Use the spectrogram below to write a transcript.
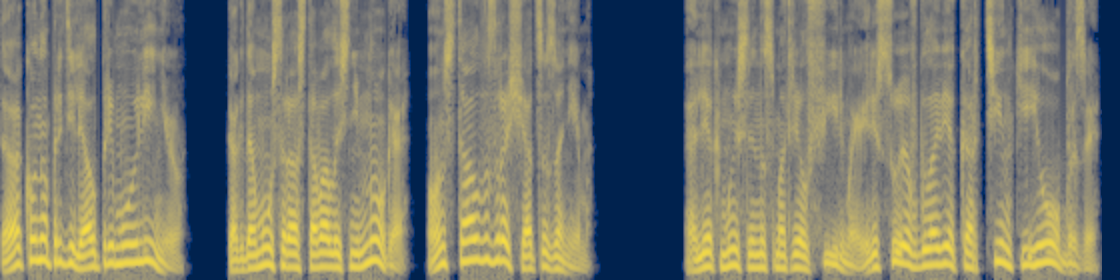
Так он определял прямую линию. Когда мусора оставалось немного, он стал возвращаться за ним. Олег мысленно смотрел фильмы, рисуя в голове картинки и образы.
